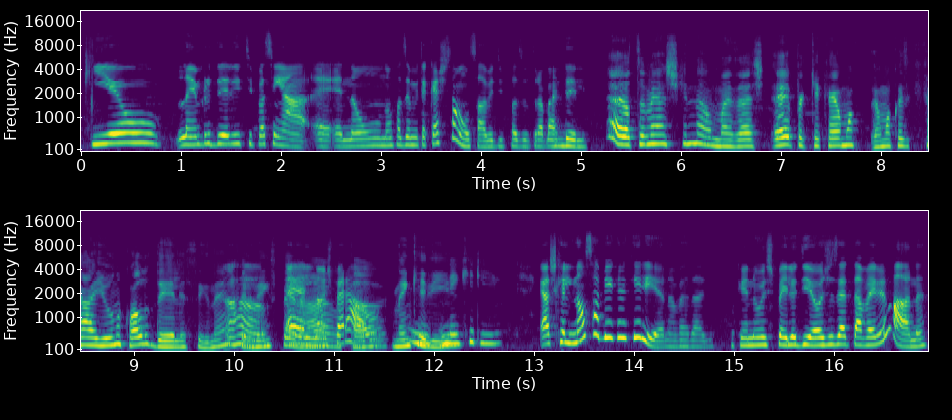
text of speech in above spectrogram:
Que eu lembro dele, tipo assim, ah, é, é não, não fazer muita questão, sabe? De fazer o trabalho dele. É, eu também acho que não, mas acho. É, porque caiu uma, é uma coisa que caiu no colo dele, assim, né? Que ele nem esperava. É, ele não esperava. tal, nem queria. Nem queria. Eu acho que ele não sabia que ele queria, na verdade. Porque no espelho de hoje, Zé tava ele lá, né?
